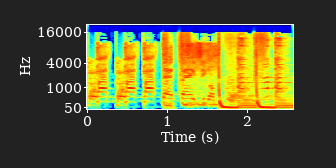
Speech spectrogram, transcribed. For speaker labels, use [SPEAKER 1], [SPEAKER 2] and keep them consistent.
[SPEAKER 1] pop, pop, pop that thing. She gon'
